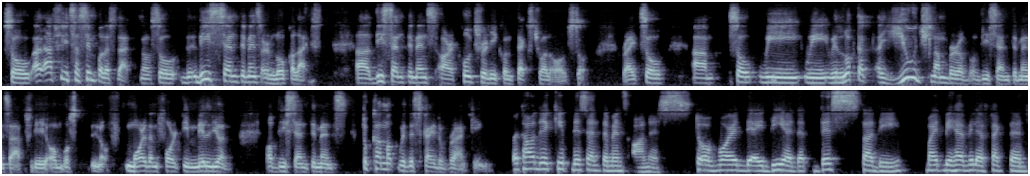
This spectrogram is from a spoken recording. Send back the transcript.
so actually it's as simple as that, no. So th- these sentiments are localized. Uh, these sentiments are culturally contextual also, right? So um, so we, we, we looked at a huge number of, of these sentiments, actually, almost you know more than 40 million of these sentiments to come up with this kind of ranking. But how do you keep these sentiments honest to avoid the idea that this study might be heavily affected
